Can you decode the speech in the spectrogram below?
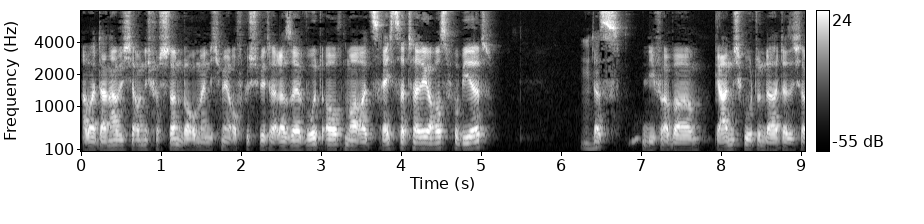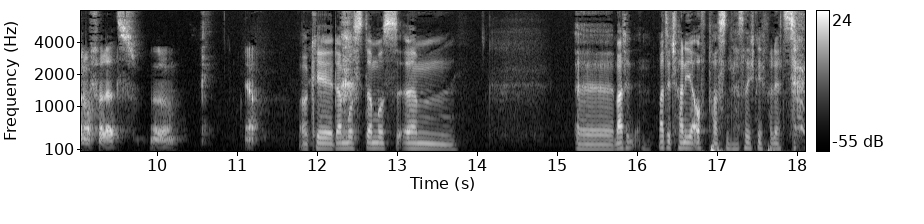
Aber dann habe ich auch nicht verstanden, warum er nicht mehr aufgespielt hat. Also er wurde auch mal als Rechtsverteidiger ausprobiert. Das lief aber gar nicht gut und da hat er sich dann auch verletzt. Also, ja. Okay, da muss, da muss, ähm, äh, Martin Chani aufpassen, dass er sich nicht verletzt.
